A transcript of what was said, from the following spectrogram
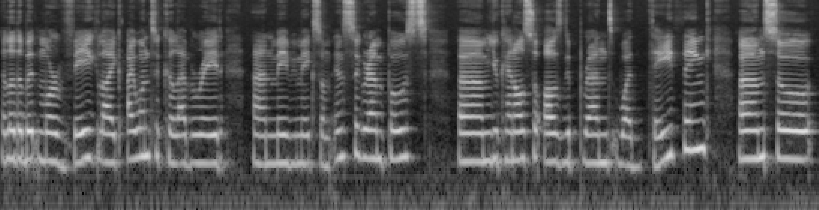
a little bit more vague, like I want to collaborate and maybe make some Instagram posts. Um, you can also ask the brand what they think. Um, so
